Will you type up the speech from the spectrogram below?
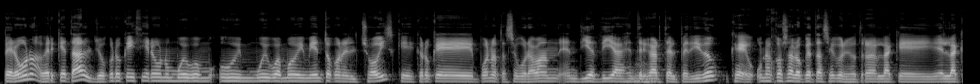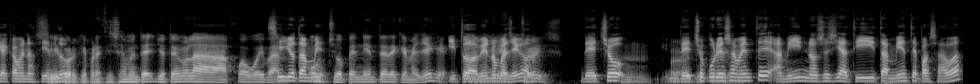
Pero bueno, a ver qué tal. Yo creo que hicieron un muy buen, un muy buen movimiento con el Choice, que creo que, bueno, te aseguraban en 10 días mm. entregarte el pedido. Que una cosa es lo que te aseguran y otra es la que, es la que acaban haciendo. Sí, porque precisamente yo tengo la Huawei Band sí, yo también. 8 pendiente de que me llegue. Y todavía no me ha llegado. De hecho, mm, de hecho curiosamente, a mí, no sé si a ti también te pasaba,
